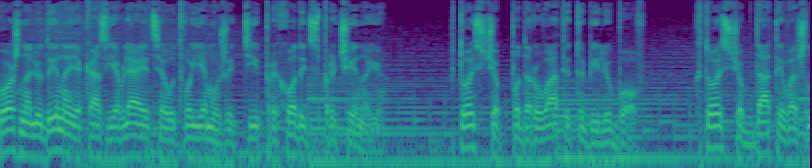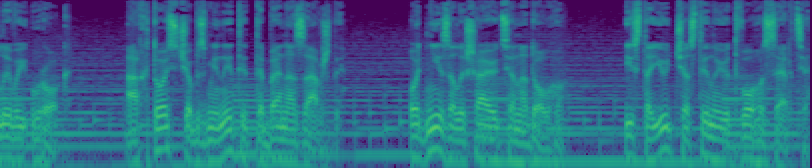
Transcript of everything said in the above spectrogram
Кожна людина, яка з'являється у твоєму житті, приходить з причиною. Хтось, щоб подарувати тобі любов, хтось, щоб дати важливий урок, а хтось, щоб змінити тебе назавжди. Одні залишаються надовго і стають частиною твого серця,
